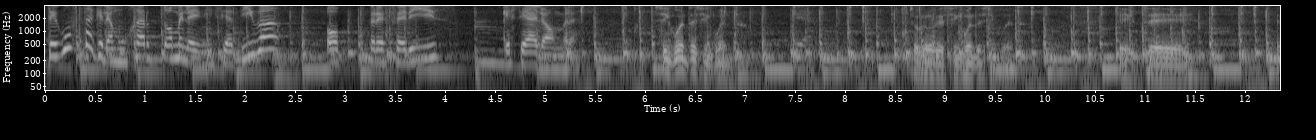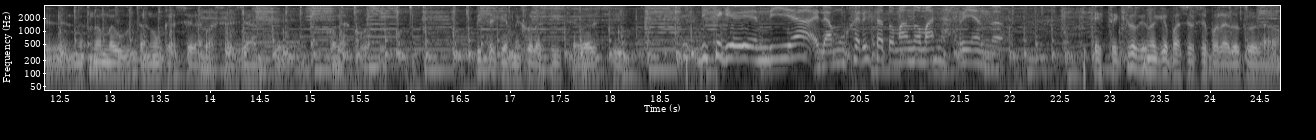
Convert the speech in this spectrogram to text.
¿Te gusta que la mujer tome la iniciativa o preferís que sea el hombre? 50 y 50. Yo creo que 50 y 50. Este, eh, no, no me gusta nunca ser avasallante con las cosas. Viste que es mejor así saber si... Viste que hoy en día la mujer está tomando más las riendas. Este, creo que no hay que pasarse para el otro lado.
